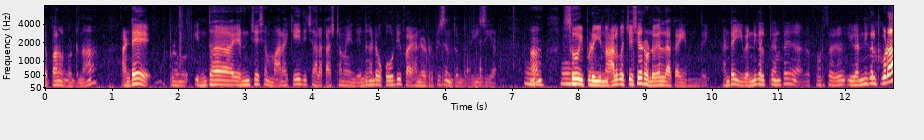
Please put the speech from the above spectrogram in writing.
చెప్పాలనుకుంటున్నా. అంటే ఇప్పుడు ఇంత ఎర్న్ చేసే మనకి ఇది చాలా కష్టమైంది. ఎందుకంటే ఒక్కొక్కటి ఫైవ్ హండ్రెడ్ రూపీస్ ఎంత ఉంటుంది ఈజీగా. సో ఇప్పుడు ఈ నాలుగు వచ్చేసి రెండు వేల దాకా అయింది. అంటే ఇవన్నీ కలిపి కనుక ఫోర్ థౌసండ్ ఇవన్నీ కలిపి కూడా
